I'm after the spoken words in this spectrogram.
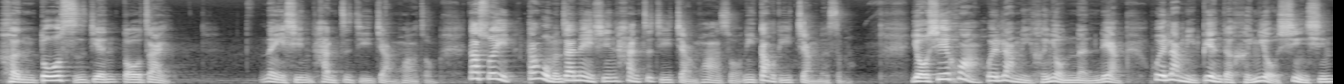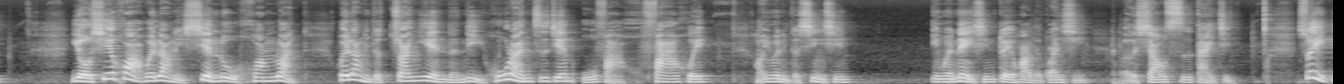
很多时间都在。内心和自己讲话中，那所以当我们在内心和自己讲话的时候，你到底讲了什么？有些话会让你很有能量，会让你变得很有信心；有些话会让你陷入慌乱，会让你的专业能力忽然之间无法发挥。好，因为你的信心，因为内心对话的关系而消失殆尽。所以。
